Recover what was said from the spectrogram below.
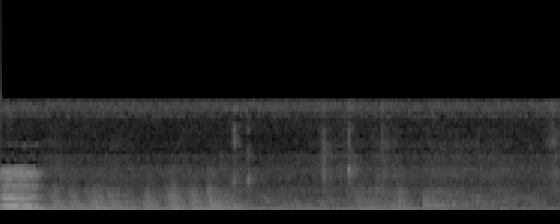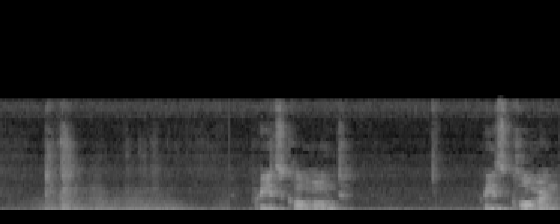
Uh, please comment please comment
